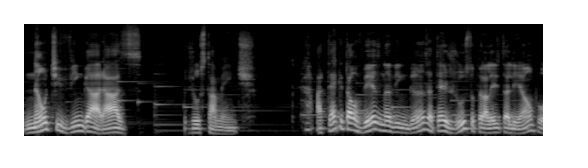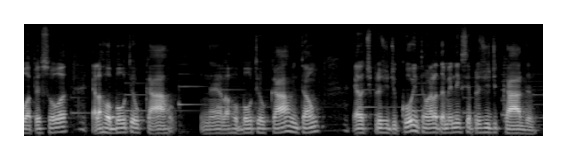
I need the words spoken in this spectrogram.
não te vingarás justamente. Até que talvez na vingança, até justo pela lei de Italião, pô, a pessoa, ela roubou o teu carro, né? Ela roubou o teu carro, então ela te prejudicou, então ela também tem que ser prejudicada.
